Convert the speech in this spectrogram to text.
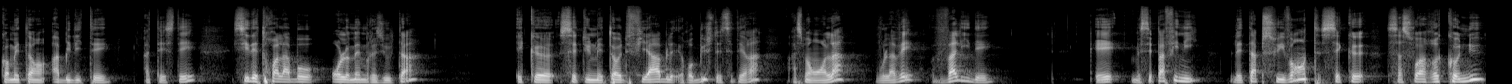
comme étant habilités à tester. Si les trois labos ont le même résultat et que c'est une méthode fiable et robuste, etc., à ce moment-là, vous l'avez validée. Et, mais ce n'est pas fini. L'étape suivante, c'est que ça soit reconnu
